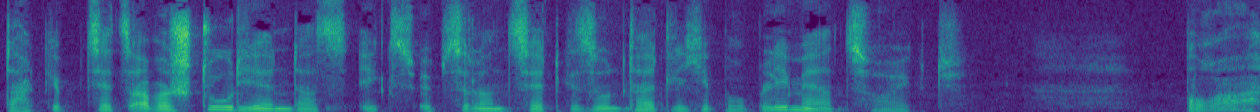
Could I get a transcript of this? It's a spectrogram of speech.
Da gibt's jetzt aber Studien, dass XYZ gesundheitliche Probleme erzeugt. Boah,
